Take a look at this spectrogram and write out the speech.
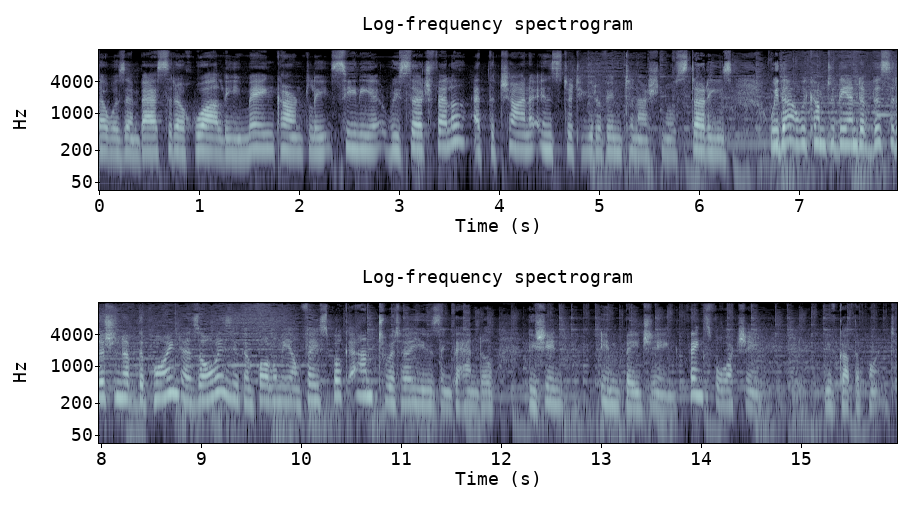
That was Ambassador Hua Liming, currently Senior Research Fellow at the China Institute of International Studies. With that, we come to the end of this edition of The Point. As always, you can follow me on Facebook and Twitter using the handle Liu Xin in Beijing. Thanks for watching. You've got The Point.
